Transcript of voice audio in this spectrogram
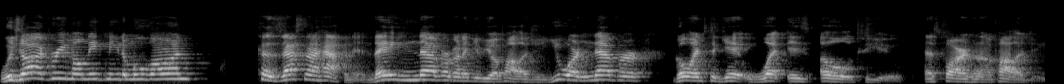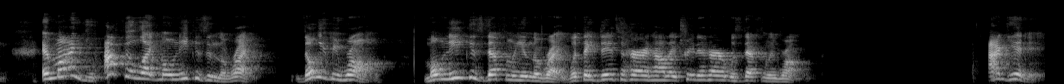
Would y'all agree Mo'Nique need to move on? Because that's not happening. They never gonna give you apology. You are never going to get what is owed to you as far as an apology. And mind you, I feel like Mo'Nique is in the right. Don't get me wrong. Mo'Nique is definitely in the right. What they did to her and how they treated her was definitely wrong. I get it.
